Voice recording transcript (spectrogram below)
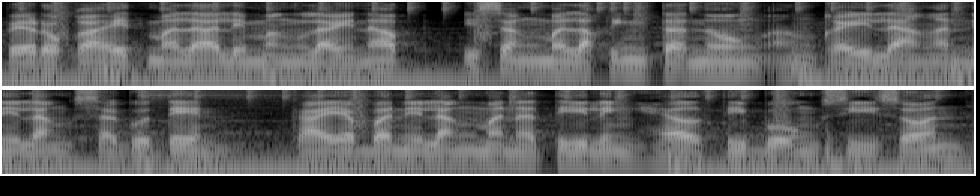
Pero kahit malalim ang lineup, isang malaking tanong ang kailangan nilang sagutin. Kaya ba nilang manatiling healthy buong season?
